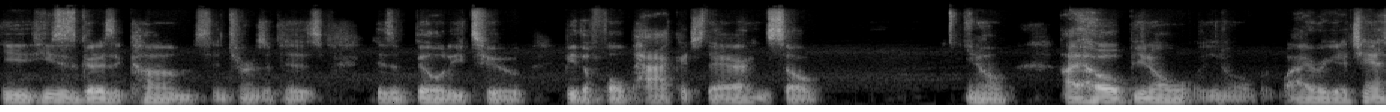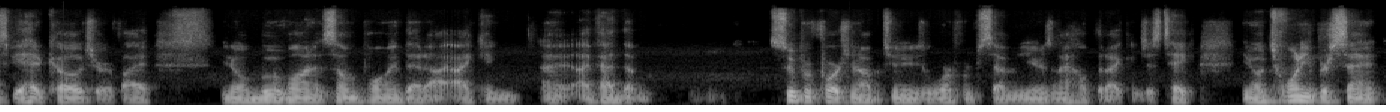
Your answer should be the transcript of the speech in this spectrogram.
he, he's as good as it comes in terms of his his ability to be the full package there. And so, you know, I hope you know you know I ever get a chance to be a head coach, or if I, you know, move on at some point that I, I can. I, I've had the super fortunate opportunity to work for seven years. And I hope that I can just take, you know, 20%,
